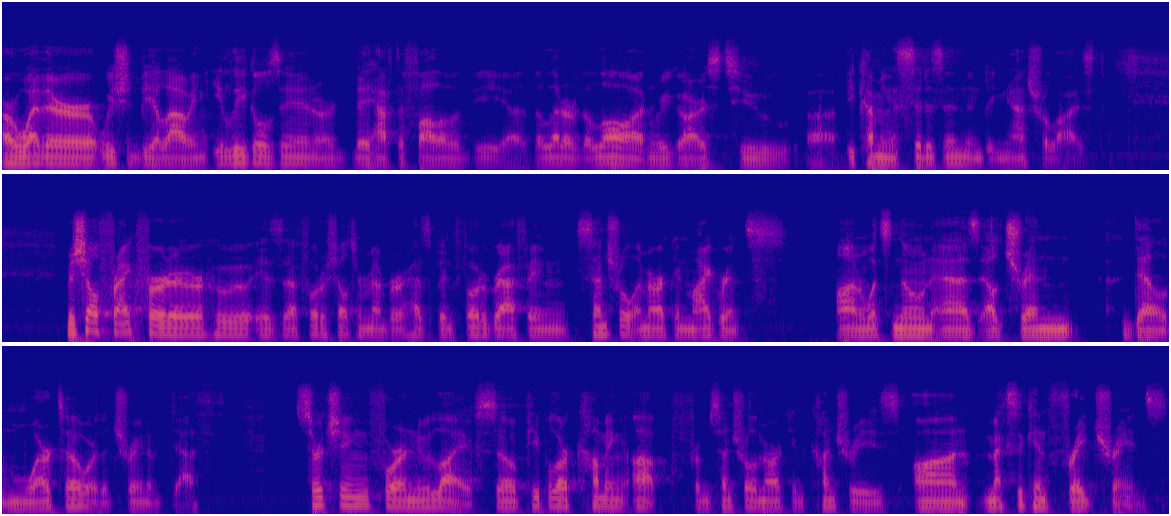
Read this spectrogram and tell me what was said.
or whether we should be allowing illegals in, or they have to follow the uh, the letter of the law in regards to uh, becoming a citizen and being naturalized. Michelle Frankfurter, who is a photo shelter member, has been photographing Central American migrants on what's known as El Tren del Muerto, or the Train of Death, searching for a new life. So people are coming up from Central American countries on Mexican freight trains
